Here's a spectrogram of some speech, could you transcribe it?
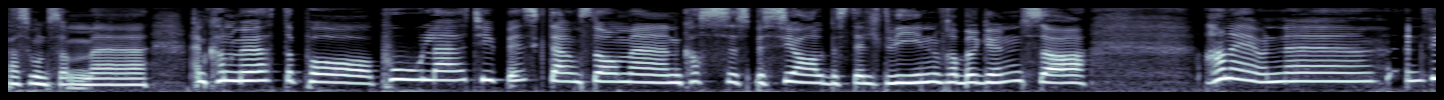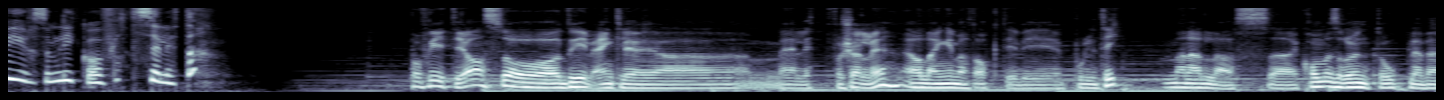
person som eh, en kan møte på polet, typisk, der han står med en kasse spesialbestilt vin fra Burgund, så han er jo en, eh, en fyr som liker å flotte seg litt, da. På fritida så driver jeg egentlig eh, med litt forskjellig. Jeg har lenge vært aktiv i politikk. Men ellers eh, komme seg rundt og oppleve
